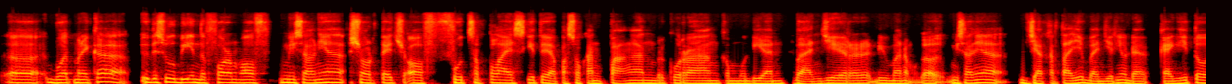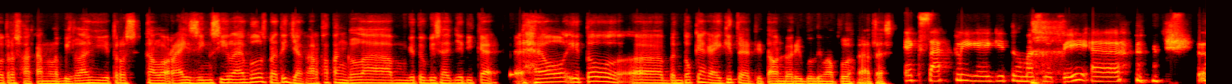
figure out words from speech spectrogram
Uh, buat mereka, this will be in the form of misalnya shortage of food supplies gitu ya, pasokan pangan berkurang, kemudian banjir di mana misalnya Jakarta aja banjirnya udah kayak gitu, terus akan lebih lagi. Terus kalau rising sea levels berarti Jakarta tenggelam gitu bisa jadi kayak hell itu uh, bentuknya kayak gitu ya di tahun 2050 ke atas. Exactly kayak gitu Mas Lutfi. uh,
